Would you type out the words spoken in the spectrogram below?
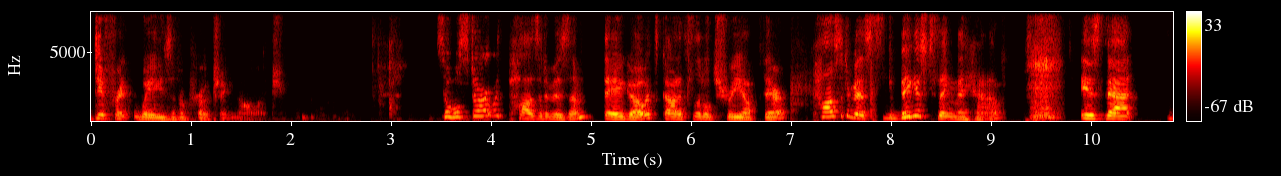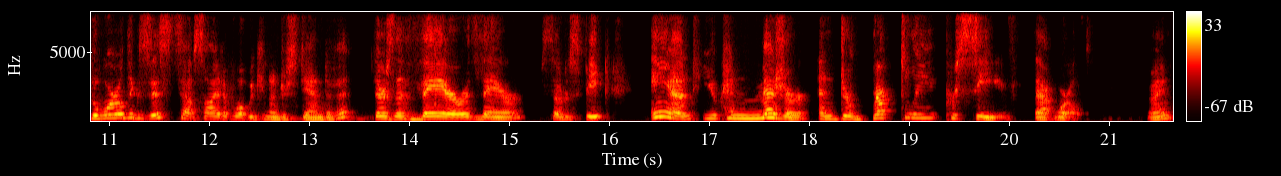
different ways of approaching knowledge. So we'll start with positivism. There you go. It's got its little tree up there. Positivists, the biggest thing they have is that the world exists outside of what we can understand of it. There's a there there, so to speak, and you can measure and directly perceive that world, right?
